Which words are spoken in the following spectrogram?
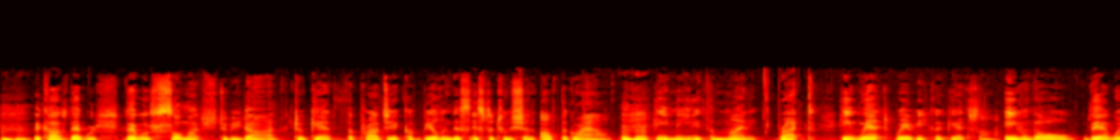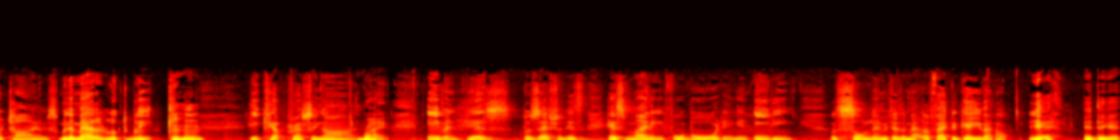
Mm-hmm. because there was there was so much to be done to get the project of building this institution off the ground. Mm-hmm. He needed the money. Right. He went where he could get some, even though there were times when the matter looked bleak. He kept pressing on Right. even his possession, his his money for boarding and eating was so limited. As a matter of fact, it gave out. Yeah, it did.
